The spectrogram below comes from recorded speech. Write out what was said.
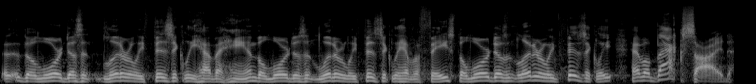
the Lord doesn't literally physically have a hand, the Lord doesn't literally physically have a face, the Lord doesn't literally physically have a backside.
